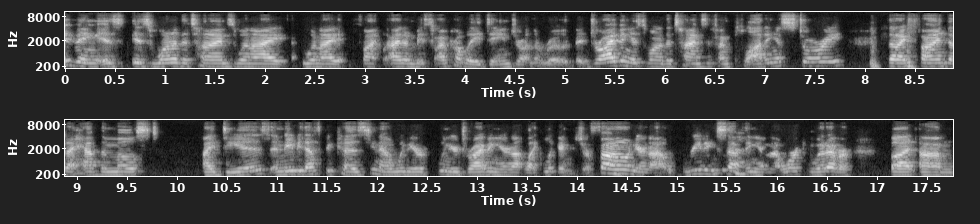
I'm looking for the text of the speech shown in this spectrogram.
Driving is is one of the times when I when I find I don't. I'm probably a danger on the road, but driving is one of the times if I'm plotting a story that I find that I have the most ideas and maybe that's because you know when you're when you're driving you're not like looking at your phone you're not reading something you're not working whatever but um,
